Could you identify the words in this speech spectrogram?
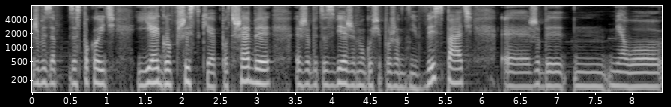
żeby za zaspokoić jego wszystkie potrzeby, żeby to zwierzę mogło się porządnie wyspać, e, żeby mm, miało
